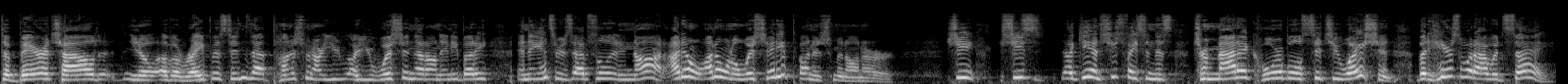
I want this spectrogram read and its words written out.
to bear a child, you know, of a rapist? Isn't that punishment? Are you, are you wishing that on anybody? And the answer is absolutely not. I don't, I don't want to wish any punishment on her. She, she's, again, she's facing this traumatic, horrible situation. But here's what I would say.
